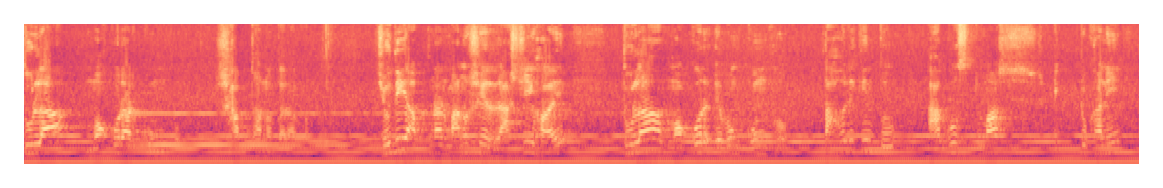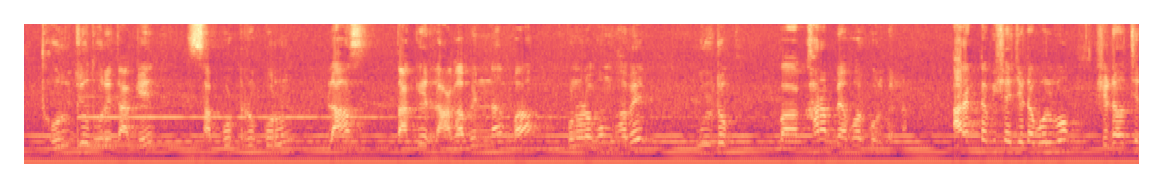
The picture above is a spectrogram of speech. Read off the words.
তুলা, মকর আর কুম্ভ, সাবধানতা রাখুন যদি আপনার মানুষের রাশি হয় তুলা, মকর এবং কুম্ভ, তাহলে কিন্তু আগস্ট মাস একটুখানি ধৈর্য ধরে তাকে সাপোর্ট করুন প্লাস তাকে রাগাবেন না বা কোনো রকমভাবে উল্টো বা খারাপ ব্যবহার করবেন না। আরেকটা বিষয় যেটা বলব, সেটা হচ্ছে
